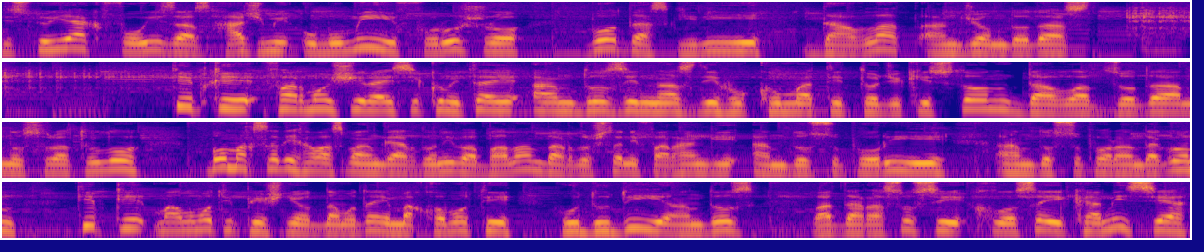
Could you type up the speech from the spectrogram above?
21 фоиз аз ҳаҷми умумии фурӯшро бо дастгирии давлат анҷом додааст тибқи фармоиши раиси кумитаи андози назди ҳукумати тоҷикистон давлатзода нусратулло бо мақсади ҳавасмандгардонӣ ва баланд бардоштани фарҳанги андозсупории андозсупорандагон тибқи маълумоти пешниҳод намудаи мақомоти ҳудудии андоз ва дар асоси хулосаи комиссия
